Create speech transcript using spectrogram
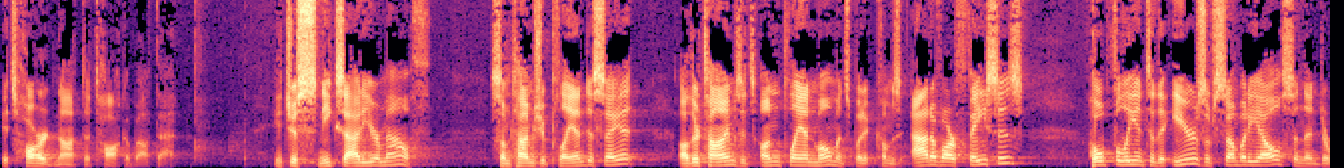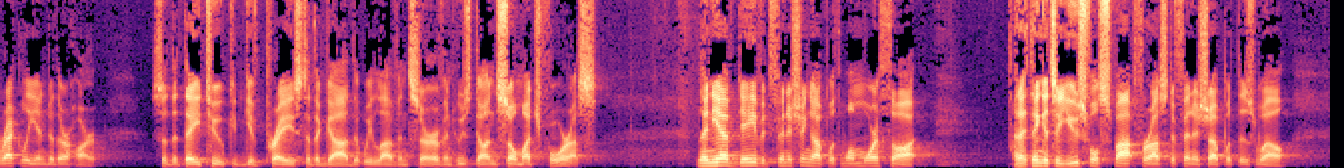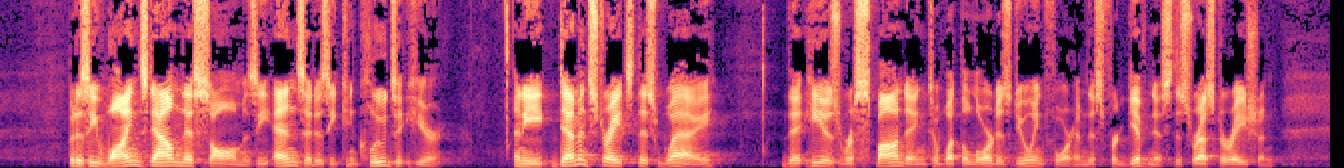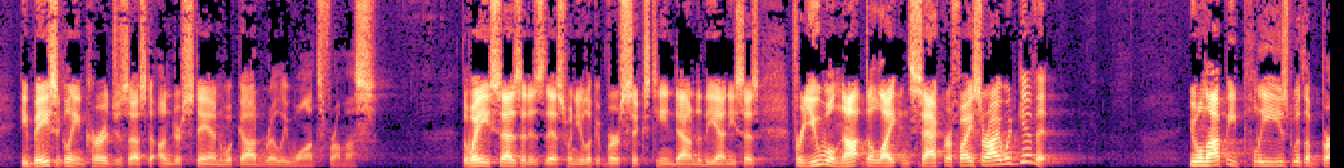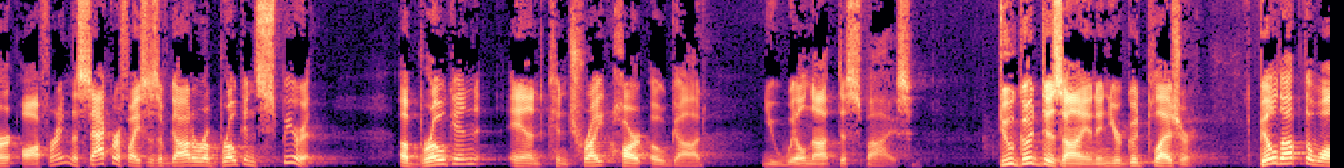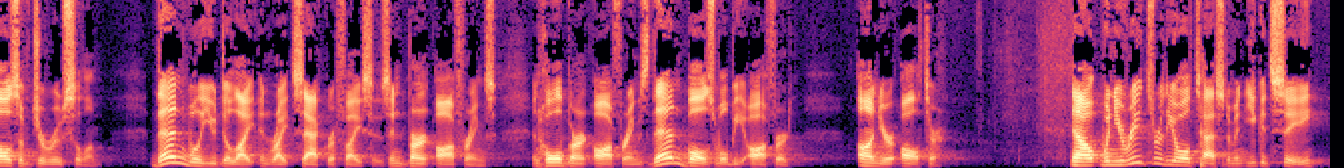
it's hard not to talk about that. it just sneaks out of your mouth. Sometimes you plan to say it, other times it's unplanned moments, but it comes out of our faces, hopefully into the ears of somebody else, and then directly into their heart, so that they too could give praise to the God that we love and serve and who's done so much for us. Then you have David finishing up with one more thought. And I think it's a useful spot for us to finish up with as well. But as he winds down this psalm, as he ends it, as he concludes it here, and he demonstrates this way that he is responding to what the Lord is doing for him, this forgiveness, this restoration, he basically encourages us to understand what God really wants from us. The way he says it is this when you look at verse 16 down to the end, he says, For you will not delight in sacrifice, or I would give it. You will not be pleased with a burnt offering. The sacrifices of God are a broken spirit, a broken and contrite heart, O God, you will not despise. Do good to Zion in your good pleasure. Build up the walls of Jerusalem. Then will you delight in right sacrifices, in burnt offerings, and whole burnt offerings. Then bulls will be offered on your altar. Now, when you read through the Old Testament, you could see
